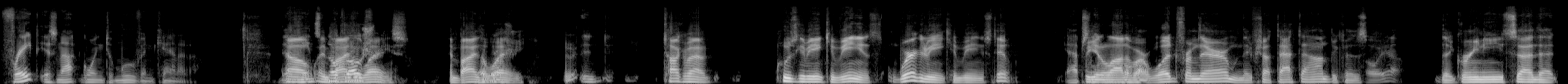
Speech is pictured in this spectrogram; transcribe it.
Freight is not going to move in Canada. That Oh, and no by the way. And by the No way, talk about who's going to be inconvenienced. We're going to be inconvenienced too. We get a lot of our wood from there when they've shut that down because Oh yeah, the greenie said that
